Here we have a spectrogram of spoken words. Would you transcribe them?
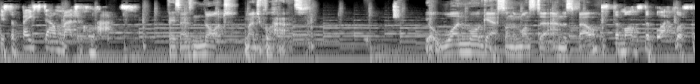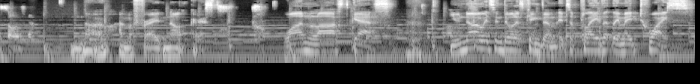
it's the face down magical hats. Face down is not magical hats. You got one more guess on the monster and the spell. It's the monster Black Luster Soldier. No, I'm afraid not, Ghost. One last guess. You know it's in Duelist Kingdom. It's a play that they made twice.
